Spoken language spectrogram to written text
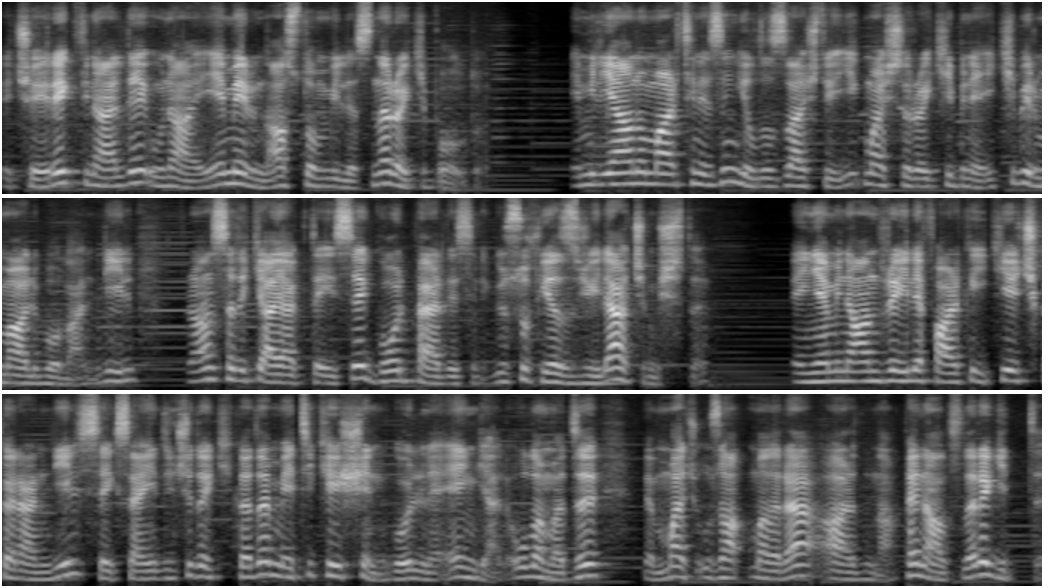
ve çeyrek finalde Unai Emery'nin Aston Villa'sına rakip oldu. Emiliano Martinez'in yıldızlaştığı ilk maçta rakibine 2-1 mağlup olan Lille, Fransa'daki ayakta ise gol perdesini Yusuf Yazıcı ile açmıştı. Benjamin Andre ile farkı ikiye çıkaran Lille 87. dakikada Meti Keş'in golüne engel olamadı ve maç uzatmalara ardından penaltılara gitti.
